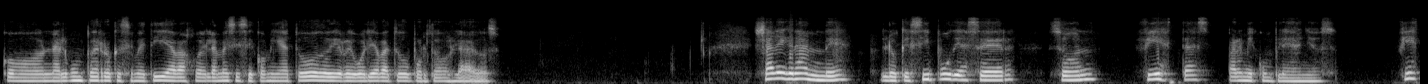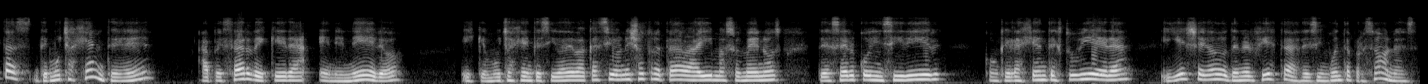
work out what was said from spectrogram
con algún perro que se metía abajo de la mesa y se comía todo y revoleaba todo por todos lados. Ya de grande, lo que sí pude hacer son fiestas para mi cumpleaños. Fiestas de mucha gente, ¿eh? A pesar de que era en enero, y que mucha gente se iba de vacaciones, yo trataba ahí más o menos de hacer coincidir con que la gente estuviera y he llegado a tener fiestas de 50 personas.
